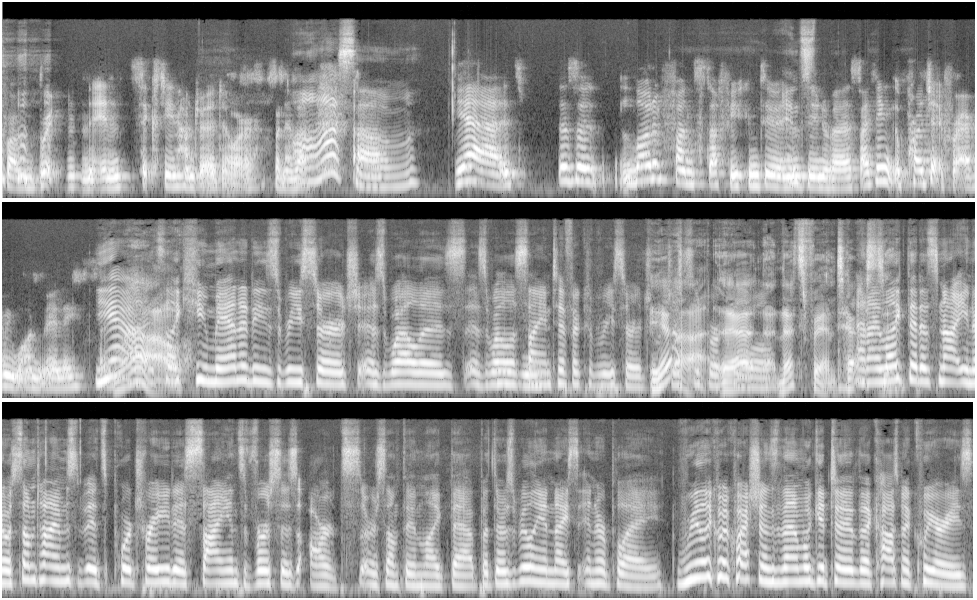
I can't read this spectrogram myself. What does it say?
from Britain in 1600 or whatever. awesome Um, yeah. It's there's a lot of fun stuff you can do in It's- this universe. I think the project for everyone, really. So- yeah Wow. it's like humanities research as well as as well as mm-hmm. scientific research which is yeah, super that- cool that's fantastic. And I like that it's not, you know, sometimes it's portrayed as science versus arts or something like that, but there's really a nice interplay. Really quick questions, and then we'll get to the cosmic queries.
